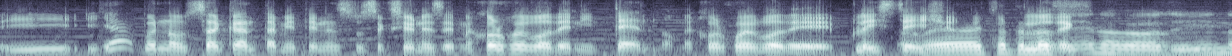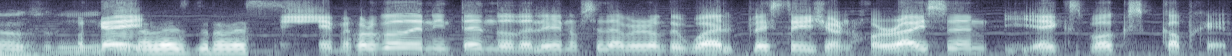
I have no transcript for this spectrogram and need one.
Y, y ya, bueno, sacan, también tienen sus secciones de mejor juego de Nintendo, mejor juego de A PlayStation. ver, échatelos. de- Dinos, dinos, dinos. Ok. De una vez, de una vez. eh, mejor juego de Nintendo, The Legend of Zelda Breath of the Wild, PlayStation, Horizon y Xbox Cuphead.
